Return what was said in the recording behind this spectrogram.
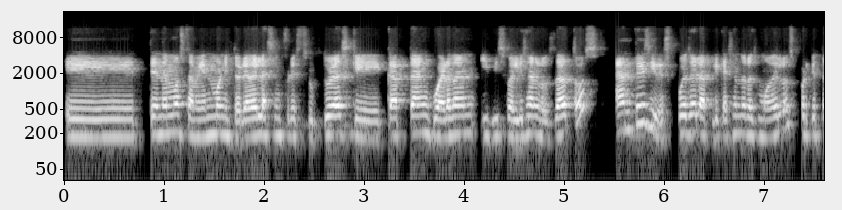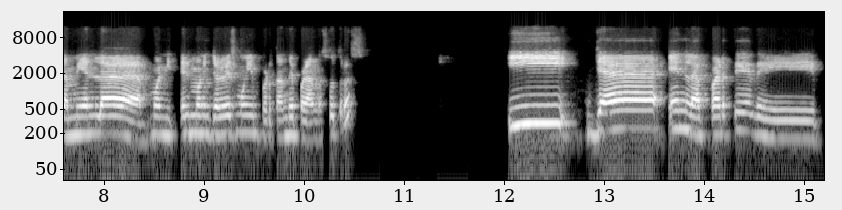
Eh, tenemos también monitoreo de las infraestructuras que captan, guardan y visualizan los datos antes y después de la aplicación de los modelos, porque también la, el monitoreo es muy importante para nosotros. Y ya en la parte de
